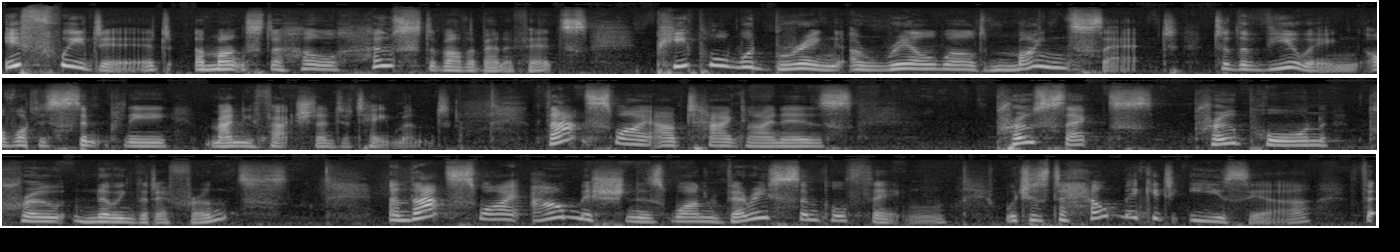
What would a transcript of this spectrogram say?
If we did, amongst a whole host of other benefits, people would bring a real-world mindset to the viewing of what is simply manufactured entertainment. That's why our tagline is pro-sex, pro-porn, pro-knowing the difference. And that's why our mission is one very simple thing, which is to help make it easier for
